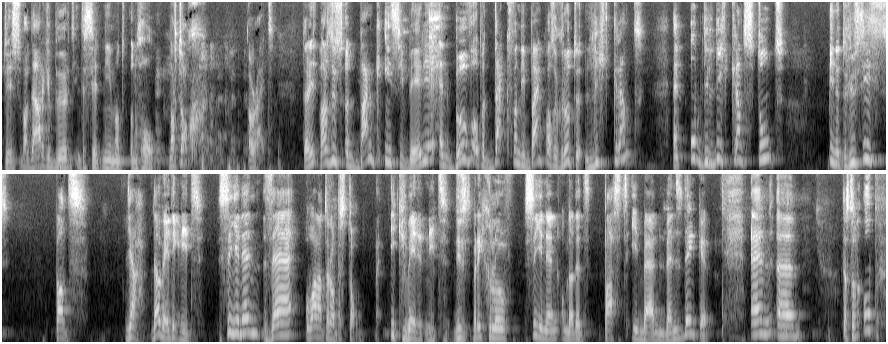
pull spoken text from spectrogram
Dus wat daar gebeurt, interesseert niemand een hol. Maar toch. All right. Er was dus een bank in Siberië en boven op het dak van die bank was een grote lichtkrant. En op die lichtkrant stond in het Russisch... Want, ja, dat weet ik niet. CNN zei wat het erop stond. Ik weet het niet. Dus, maar ik geloof CNN omdat het past in mijn wensdenken. En uh, dat stond op...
